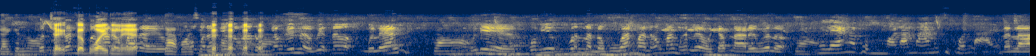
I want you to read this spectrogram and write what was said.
ใจกันร้อนใช่ก็บอยนั่นแหละจ้าบอยสิสิยังเว้นเออเว้นเด้อมื้อแลง จ้ามื้อนี้บ่มีคนนั่นดอกหมู่บ้านบ้านเฮามามื้อแล้วจับหน้าได้เว้นแล้วจ้ามือแรงอะผมหมอลำมาไม่สิคนหลายนั่นล่ะ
